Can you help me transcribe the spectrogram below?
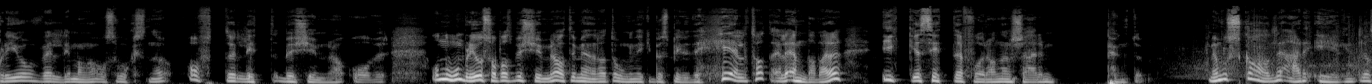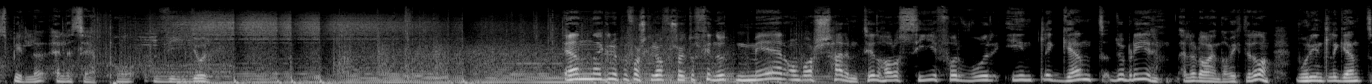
blir jo veldig mange av oss voksne ofte litt bekymra over. Og noen blir jo såpass bekymra at de mener at ungen ikke bør spille i det hele tatt, eller enda verre, ikke sitte foran en skjerm. Punktum. Men hvor skadelig er det egentlig å spille eller se på videoer? En gruppe forskere har forsøkt å finne ut mer om hva skjermtid har å si for hvor intelligent du blir, eller da enda viktigere, da, hvor intelligent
